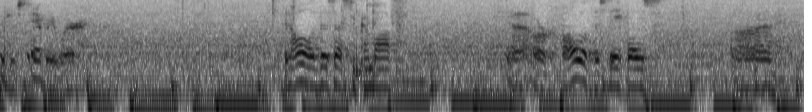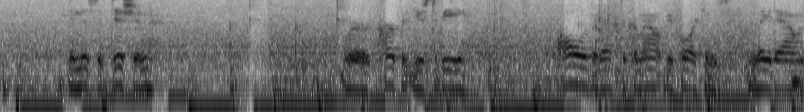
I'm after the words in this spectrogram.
They're just everywhere. And all of this has to come off, uh, or all of the staples uh, in this addition, where carpet used to be, all of it has to come out before I can lay down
